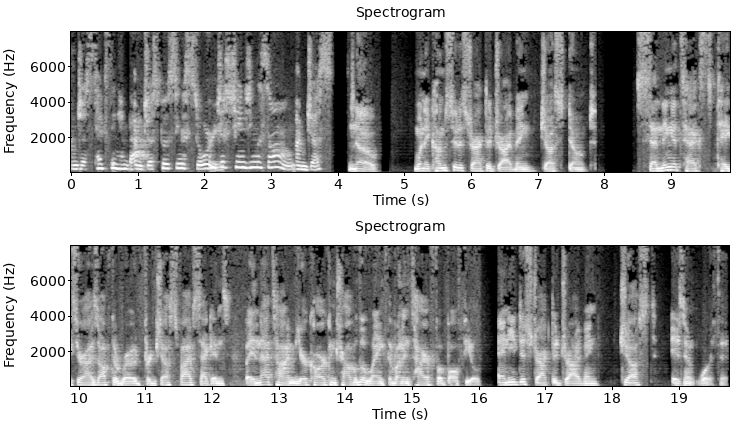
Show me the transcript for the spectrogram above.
I'm just texting him back. I'm just posting a story. I'm just changing the song. I'm just. No. When it comes to distracted driving, just don't. Sending a text takes your eyes off the road for just five seconds, but in that time, your car can travel the length of an entire football field. Any distracted driving just isn't worth it.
